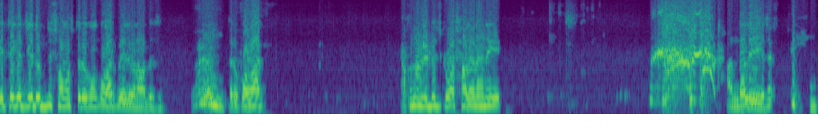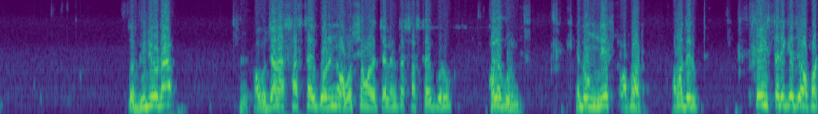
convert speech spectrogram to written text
এর থেকে জেড অব্দি সমস্ত রকম কভার পেয়ে যাবেন আমাদের কাছে। তারপর কভার এখনও লেডিস কভার সাজানো হয়নি। ঠান্ডা লেগে গেছে। তো ভিডিওটা, যারা সাবস্ক্রাইব করেন অবশ্যই আমাদের চ্যানেলটা সাবস্ক্রাইব করুন ফলো করুন। এবং নেক্সট অফার আমাদের তেইশ তারিখে যে অফার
